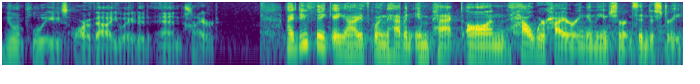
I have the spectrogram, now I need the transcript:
new employees are evaluated and hired? I do think AI is going to have an impact on how we're hiring in the insurance industry.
